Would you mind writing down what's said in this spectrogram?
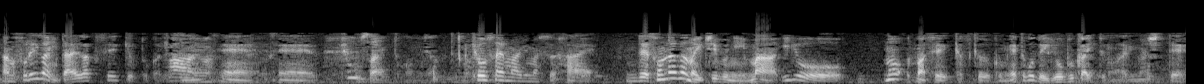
あの、それ以外に大学生協とかですね、あありますねえーえー共済とかもやってます。共済もあります。はい。で、その中の一部に、まあ、医療の、まあ、生活協力組合ということで医療部会っていうのがありまして、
